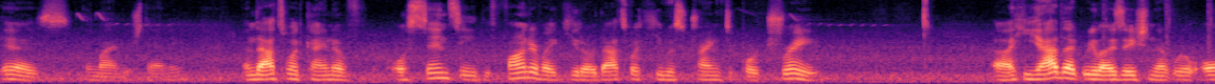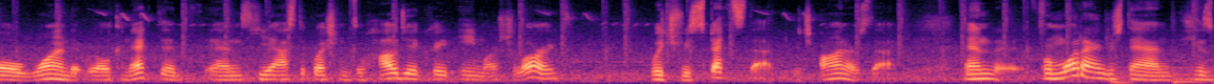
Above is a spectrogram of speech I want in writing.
is, in my understanding, and that's what kind of Osensei, the founder of Aikido, that's what he was trying to portray. uh, he had that realization that we're all one, that we're all connected, and he asked the question: "So how do I create a martial art which respects that, which honors that?" And from what I understand, his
